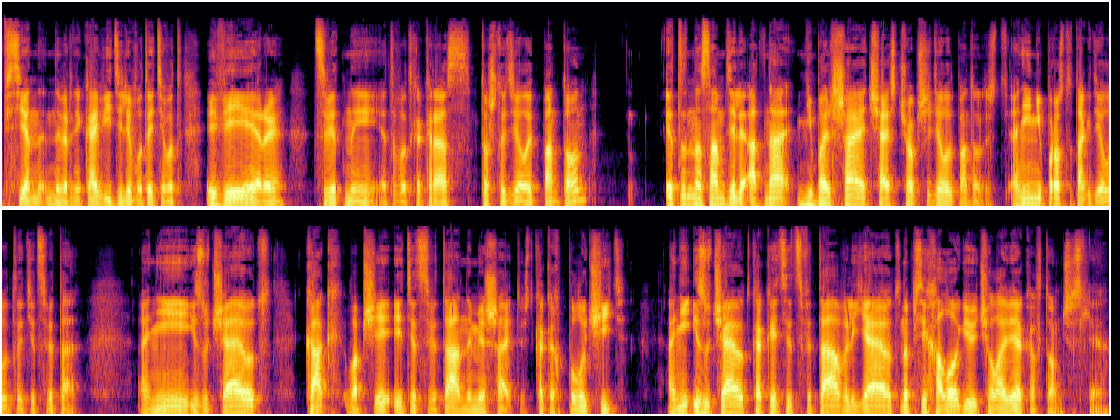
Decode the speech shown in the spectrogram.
Все наверняка видели вот эти вот вееры цветные. Это вот как раз то, что делает Pantone это на самом деле одна небольшая часть, что вообще делает Pantone. То есть они не просто так делают эти цвета они изучают, как вообще эти цвета намешать, то есть как их получить. Они изучают, как эти цвета влияют на психологию человека в том числе.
